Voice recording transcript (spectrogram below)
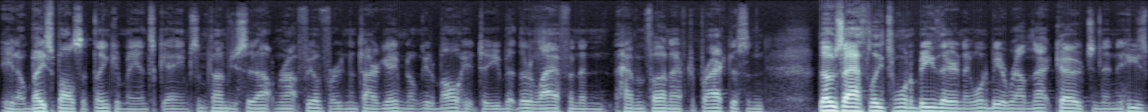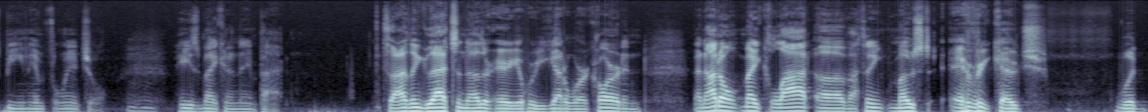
You know, baseball's a thinking man's game. Sometimes you sit out in right field for an entire game, don't get a ball hit to you, but they're laughing and having fun after practice. And those athletes want to be there and they want to be around that coach. And then he's being influential. Mm-hmm. He's making an impact. So I think that's another area where you got to work hard and and I don't make light of. I think most every coach would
